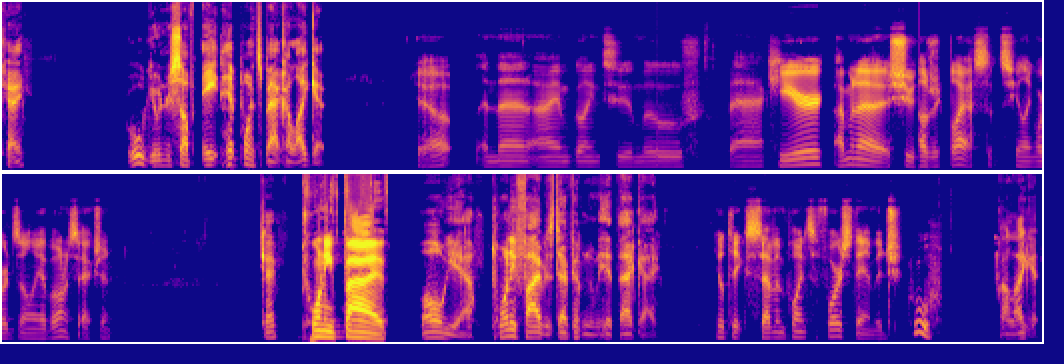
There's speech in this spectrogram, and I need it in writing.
Okay. Ooh, giving yourself eight hit points back. I like it. Yep. And then I'm going to move back here. I'm going to shoot Eldritch Blast since Healing Word's only a bonus action. Okay. 25. Oh, yeah. 25 is definitely going to hit that guy. He'll take seven points of force damage. Whew. I like it.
